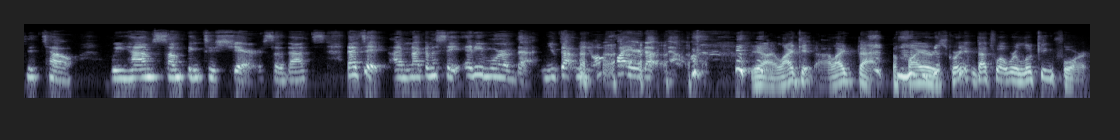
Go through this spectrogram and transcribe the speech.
to tell we have something to share. So that's that's it. I'm not going to say any more of that. You've got me all fired up now. yeah, I like it. I like that. The fire is great. That's what we're looking for,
